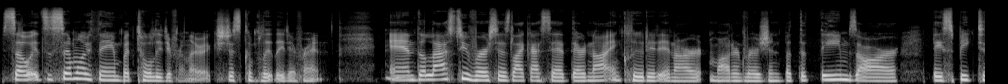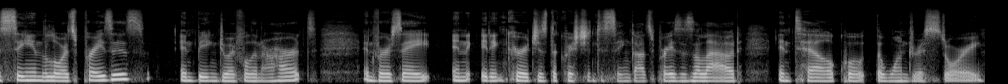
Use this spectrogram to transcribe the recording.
So it's a similar theme, but totally different lyrics, just completely different. Mm-hmm. And the last two verses, like I said, they're not included in our modern version, but the themes are they speak to singing the Lord's praises and being joyful in our hearts. In verse 8, and it encourages the Christian to sing God's praises aloud and tell, quote, the wondrous story.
